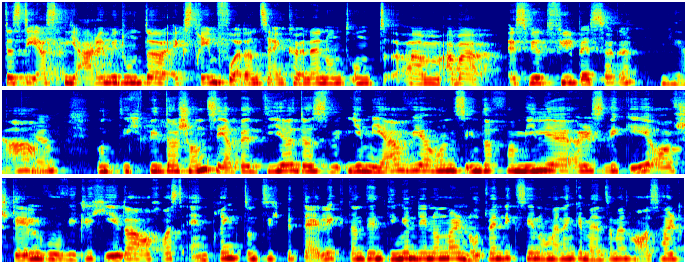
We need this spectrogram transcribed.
dass die ersten Jahre mitunter extrem fordernd sein können und, und ähm, aber es wird viel besser, gell? Ja. ja, und ich bin da schon sehr bei dir, dass je mehr wir uns in der Familie als WG aufstellen, wo wirklich jeder auch was einbringt und sich beteiligt an den Dingen, die nun mal notwendig sind, um einen gemeinsamen Haushalt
